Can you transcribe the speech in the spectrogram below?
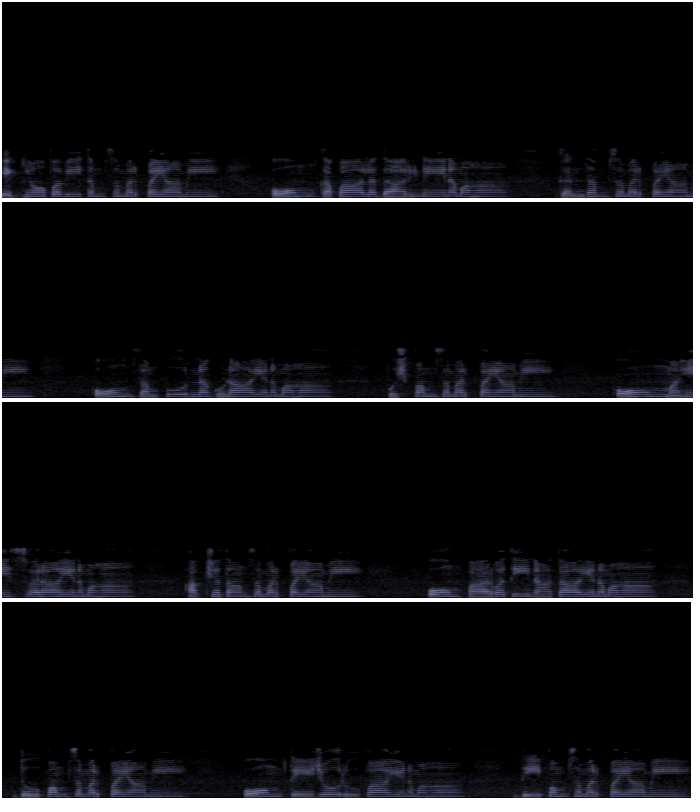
यज्ञोपवीतं समर्पयामि। ॐ कपालधारिणे नमः। गन्धं समर्पयामि। ॐ सम्पूर्णगुणाय नमः। पुष्पं समर्पयामि। ॐ महेश्वराय नमः। अक्षतां समर्पयामि। ॐ पार्वतीनाथाय नमः। धूपं समर्पयामि। సమర్పయామి ఓం తేజోరూపాయ నమ. దీపం సమర్పయామి.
